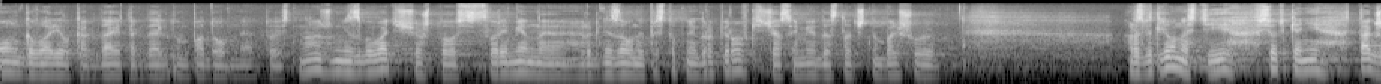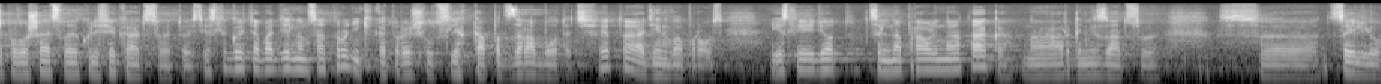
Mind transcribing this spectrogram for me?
он говорил, когда и так далее и тому подобное. То есть нужно не забывать еще, что современные организованные преступные группировки сейчас имеют достаточно большую разветвленность, и все-таки они также повышают свою квалификацию. То есть если говорить об отдельном сотруднике, который решил слегка подзаработать, это один вопрос. Если идет целенаправленная атака на организацию с э, целью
